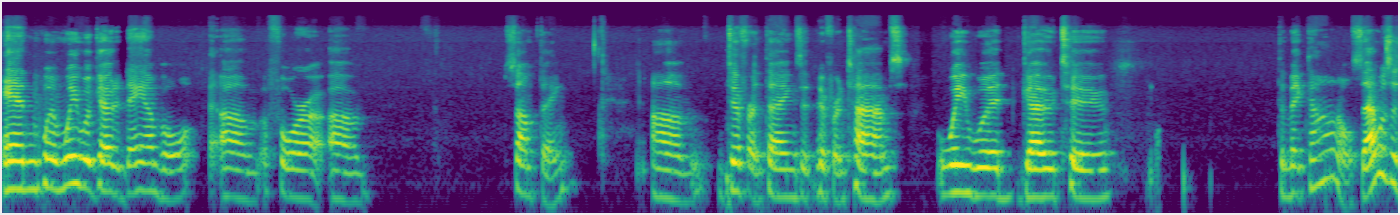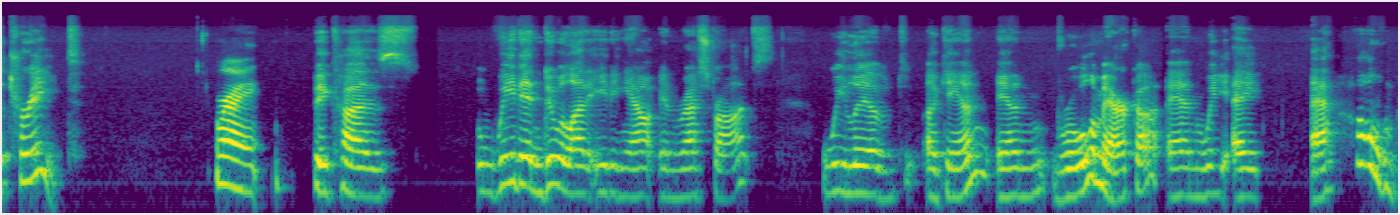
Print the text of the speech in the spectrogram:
And when we would go to Danville um, for uh, something, um, different things at different times, we would go to the McDonald's. That was a treat right because we didn't do a lot of eating out in restaurants. We lived again in rural America and we ate at home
